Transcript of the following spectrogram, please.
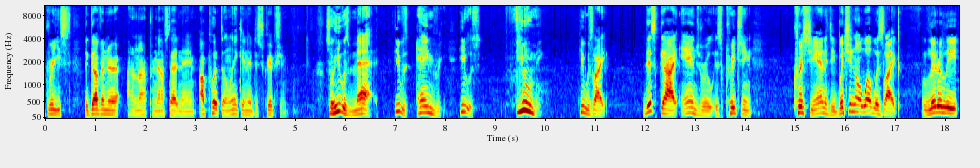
Greece, the governor, I don't know how to pronounce that name. I'll put the link in the description. So he was mad. He was angry. He was fuming. He was like, this guy, Andrew, is preaching Christianity. But you know what was like literally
